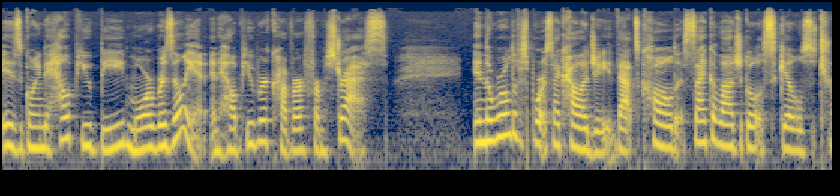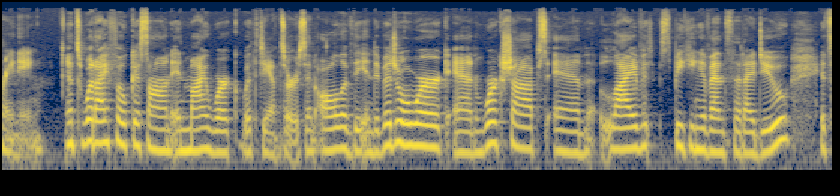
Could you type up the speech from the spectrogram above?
is going to help you be more resilient and help you recover from stress. In the world of sports psychology, that's called psychological skills training. It's what I focus on in my work with dancers and all of the individual work and workshops and live speaking events that I do. It's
